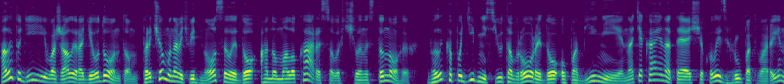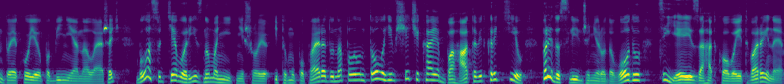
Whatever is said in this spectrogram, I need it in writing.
але тоді її вважали радіодонтом, причому навіть відносили до аномалокарисових членистоногих. Велика подібність Ютаврори до опабінії натякає на те, що колись група тварин, до якої опабінія належить, була суттєво різноманітнішою, і тому попереду на палеонтологів ще чекає багато відкриттів при дослідженні родоводу цієї загадкової тварини.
